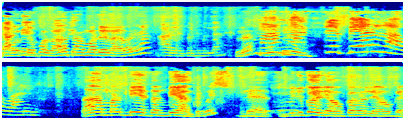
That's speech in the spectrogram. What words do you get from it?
ના, બે. ચપ્પલ લાવ તારા માટે લાવ્યો આરે તો બધા લે મોટી લે. લાવવાનું. હા મારે બે તન બે હાલતું બસ. લે બીજું કઈ લેવો કલર લેવો કે?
